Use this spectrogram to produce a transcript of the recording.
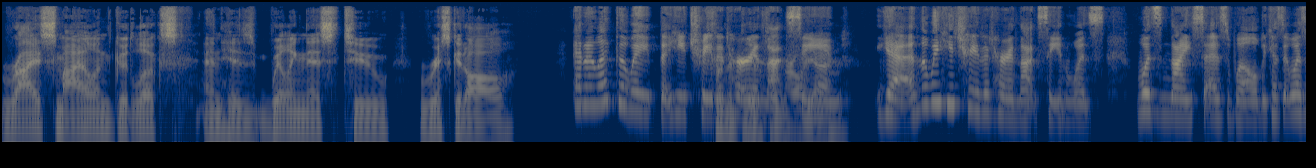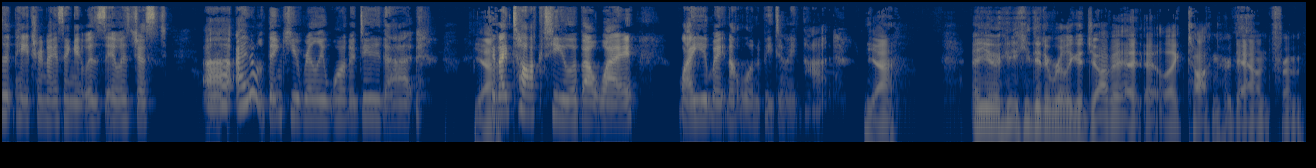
wry smile and good looks and his willingness to risk it all And I like the way that he treated her in that girl, scene. yeah. Yeah. and the way he treated her in that scene was was nice as well because it wasn't patronizing. It was it was just uh I don't think you really want to do that. yeah Can I talk to you about why why you might not want to be doing that? Yeah, and you know he he did a really good job at, at, at like talking her down from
